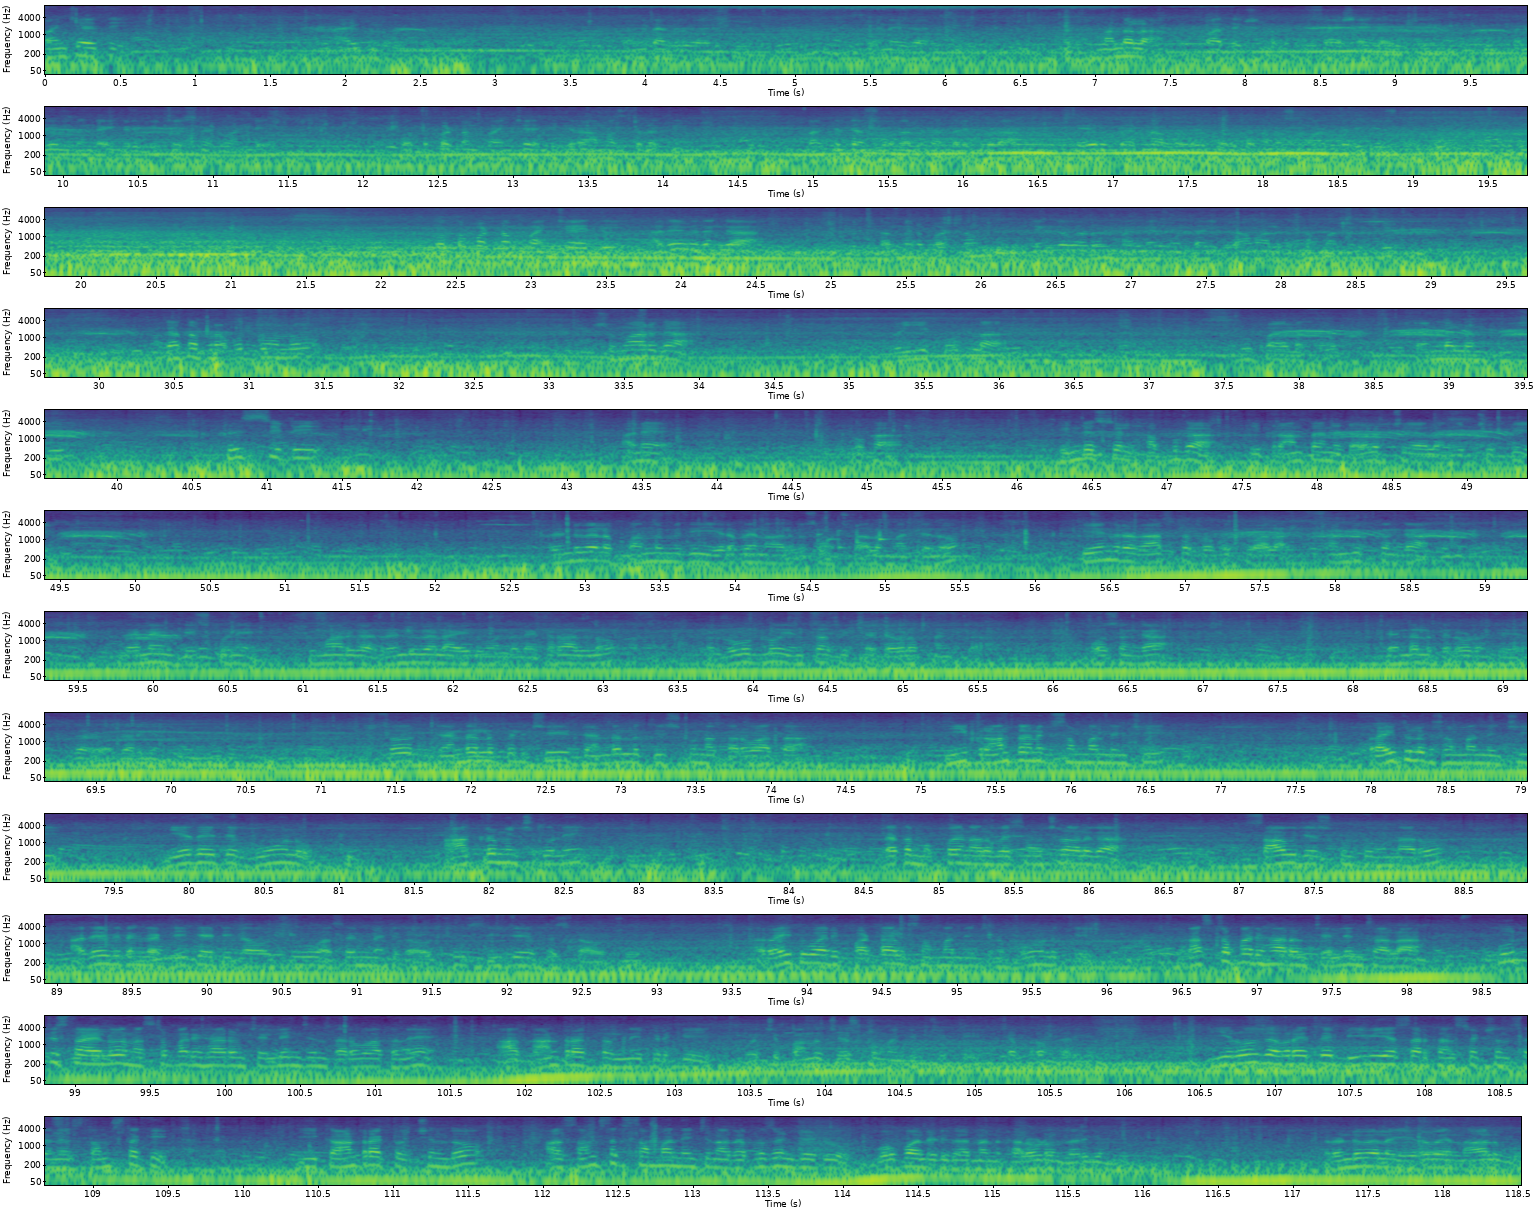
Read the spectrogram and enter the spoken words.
పంచాయతీ నాయకులు వెంకటాద్రి గారికి సేనయ్య గారికి మండల ఉపాధ్యక్షులు శాషయ్య గారికి అదేవిధంగా ఇక్కడికి వచ్చేసినటువంటి కొత్తపట్నం పంచాయతీ గ్రామస్తులకి పత్రికా సోదరులందరికీ కూడా పేరు పేరున హృదయపూర్వక నమస్కారాలు తెలియజేసుకుంటూ కొత్తపట్నం పంచాయతీ అదేవిధంగా తమ్మినపట్నం లింగవరం మన్నేగుంట ఈ గ్రామాలకు గత ప్రభుత్వంలో సుమారుగా వెయ్యి కోట్ల రూపాయలతో టెండర్లను పిలిచి క్రిస్ సిటీ అనే ఒక ఇండస్ట్రియల్ హబ్గా ఈ ప్రాంతాన్ని డెవలప్ చేయాలని చెప్పి రెండు వేల పంతొమ్మిది ఇరవై నాలుగు సంవత్సరాల మధ్యలో కేంద్ర రాష్ట్ర ప్రభుత్వాల సంయుక్తంగా నిర్ణయం తీసుకుని సుమారుగా రెండు వేల ఐదు వందల ఎకరాల్లో రోడ్లు ఇన్ఫ్రాస్ట్రక్చర్ డెవలప్మెంట్ కోసంగా టెండర్లు పిలవడం జరి- జరిగింది. సో టెండర్లు పిలిచి టెండర్లు తీసుకున్న తర్వాత ఈ ప్రాంతానికి సంబంధించి రైతులకు సంబంధించి ఏదైతే భూములు ఆక్రమించుకొని గత ముప్పై నలభై సంవత్సరాలుగా సాగు చేసుకుంటూ ఉన్నారో అదేవిధంగా డీకేటీ కావచ్చు అసైన్మెంట్ కావచ్చు సీజేఎఫ్ఎస్ కావచ్చు రైతు వారి పట్టాలకు సంబంధించిన భూములకి నష్టపరిహారం చెల్లించాలా? పూర్తి స్థాయిలో నష్టపరిహారం చెల్లించిన తర్వాతనే ఆ కాంట్రాక్టర్ని ఇక్కడికి వచ్చి పనులు చేసుకోమని చెప్పి చెప్పి చెప్పడం జరిగింది. ఈరోజు ఎవరైతే బీవీఎస్ఆర్ కన్స్ట్రక్షన్స్ అనే సంస్థకి ఈ కాంట్రాక్ట్ వచ్చిందో ఆ సంస్థకు సంబంధించిన రిప్రజెంటేటివ్ గోపాల్ రెడ్డి గారు నన్ను కలవడం జరిగింది. రెండు వేల ఇరవై నాలుగు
